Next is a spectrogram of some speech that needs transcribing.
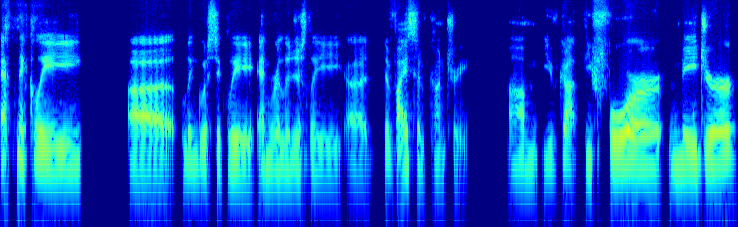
ethnically, uh linguistically and religiously uh divisive country. Um, you've got the four major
